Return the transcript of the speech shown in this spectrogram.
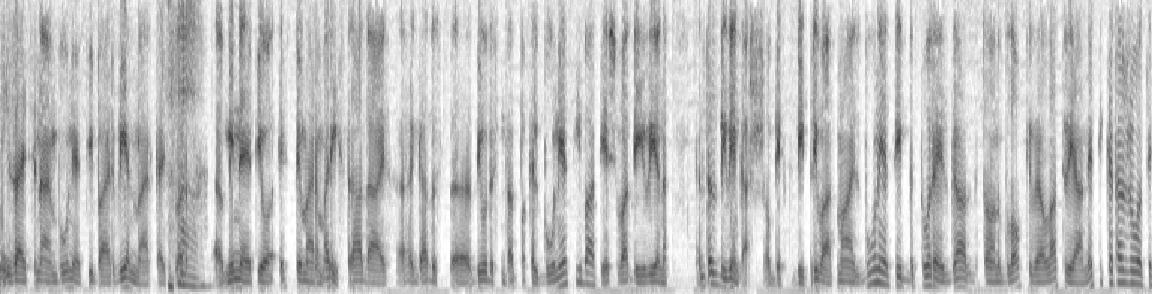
Izaicinājumi būvniecībā ir vienmēr, kā es varu uh, minēt, jo es, piemēram, arī strādāju uh, gadus uh, 20 atpakaļ būvniecībā, tieši vadīju viena. Tas bija vienkāršs objekts, bija privāta mājas būvniecība, bet toreiz gāzbetona bloki vēl Latvijā netika ražoti.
